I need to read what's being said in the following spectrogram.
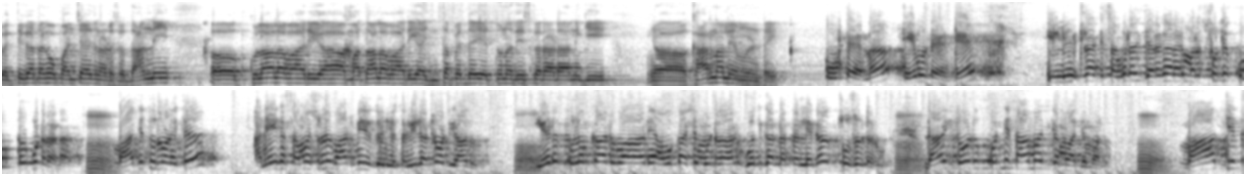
వ్యక్తిగతంగా పంచాయతీ నడుస్తుంది. దాన్ని కులాల వారీగా మతాల వారీగా ఇంత పెద్ద ఎత్తున తీసుకురావడానికి కారణాలు ఏమి ఉంటాయి ఉంటాయన్నా? ఏముంటాయంటే ఇట్లాంటి సంఘటనలు జరగాలని మనస్ఫూర్తిగా కోరుకుంటారన్న Hmm. బాధితులు అయితే అనేక సమస్యలు వాటి మీద యుద్ధం చేస్తారు. వీళ్ళు అటువంటి కాదు. ఏడ కులం కార్డు వాడే అవకాశం ఉంటుందా అని గోతికాడు నక్కలేక చూసుంటారు. దానికి తోడు కొన్ని సామాజిక మాధ్యమాలు. బాధ్యత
